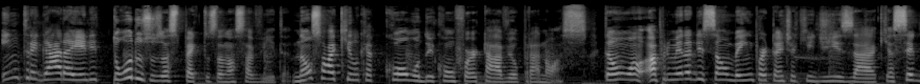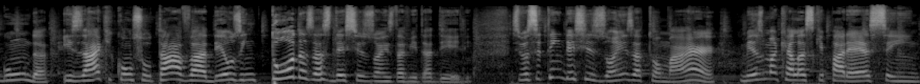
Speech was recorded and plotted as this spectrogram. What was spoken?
entregar a Ele todos os aspectos da nossa vida, não só aquilo que é cômodo e confortável para nós. Então, a primeira lição bem importante aqui de Isaac. A segunda, Isaac consultava a Deus em todas as decisões da vida dele. Se você tem decisões a tomar, mesmo aquelas que parecem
